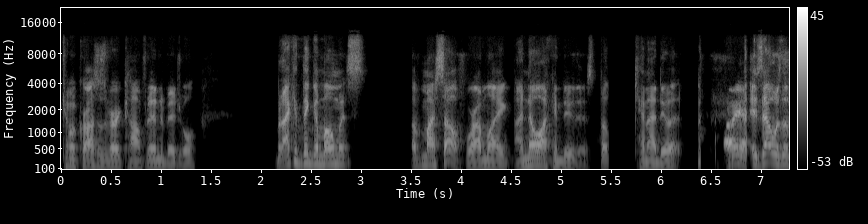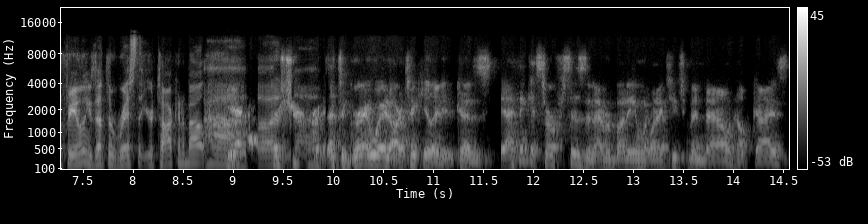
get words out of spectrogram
come across as a very confident individual. But I can think of moments of myself where I'm like, I know I can do this, but can I do it? Oh yeah. Is that was the feeling? Is that the risk that you're talking about? yeah, uh, for sure. That's a great way to articulate it because I think it surfaces in everybody. When I teach men now and help guys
